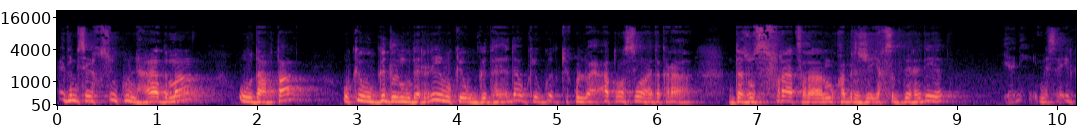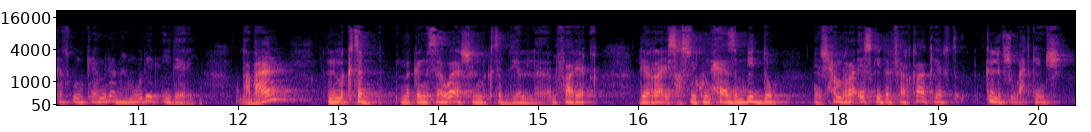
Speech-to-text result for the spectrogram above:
هذه مسائل خصو يكون هاضمه وضابطة وكيوقد المدرب وكيوقد هذا وكيوقد كيقول له أتونسيون هذاك راه دا زوج صفرات راه المقابله الجايه خصك دير هذه. يعني مسائل كتكون كاملة بالمدير الإداري. طبعا المكتب ما كنساواش المكتب ديال الفريق اللي الرئيس خصو يكون حازم بيده يعني شحال من رئيس كيدير فرقة كيكلف شي واحد كيمشي.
